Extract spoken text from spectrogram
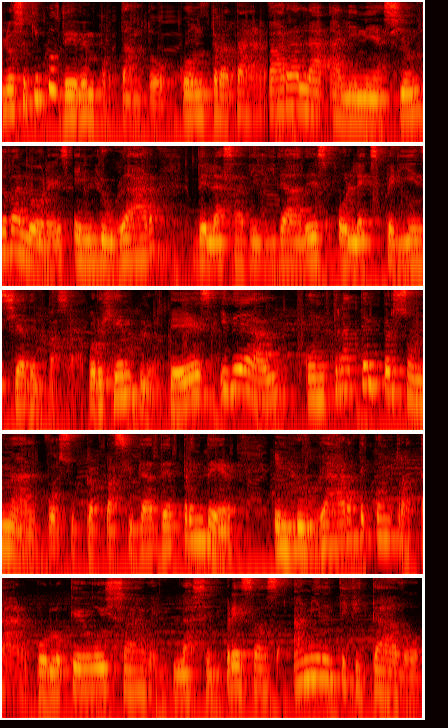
Los equipos deben, por tanto, contratar para la alineación de valores en lugar de las habilidades o la experiencia del pasado. Por ejemplo, que es ideal, contrate al personal por su capacidad de aprender en lugar de contratar por lo que hoy saben. Las empresas han identificado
